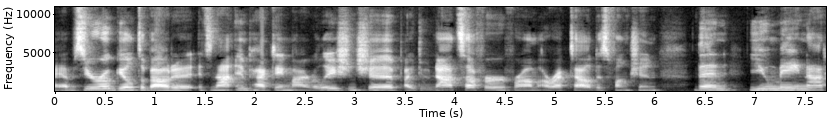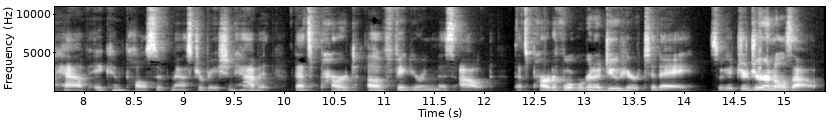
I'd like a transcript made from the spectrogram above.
I have zero guilt about it. It's not impacting my relationship. I do not suffer from erectile dysfunction. Then you may not have a compulsive masturbation habit. That's part of figuring this out. That's part of what we're going to do here today. So get your journals out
